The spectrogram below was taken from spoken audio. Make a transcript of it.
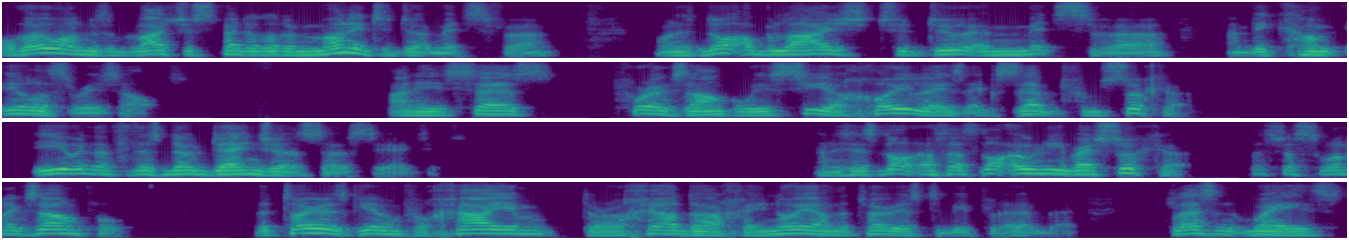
although one is obliged to spend a lot of money to do a mitzvah, one is not obliged to do a mitzvah and become ill as a result. And he says, for example, we see a choyle is exempt from sukkah, even if there's no danger associated. And he says, not, that's not only by sukkah. That's just one example. The Torah is given for chayim, the rochel darchenoya, and the Torah is to be uh, pleasant ways.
